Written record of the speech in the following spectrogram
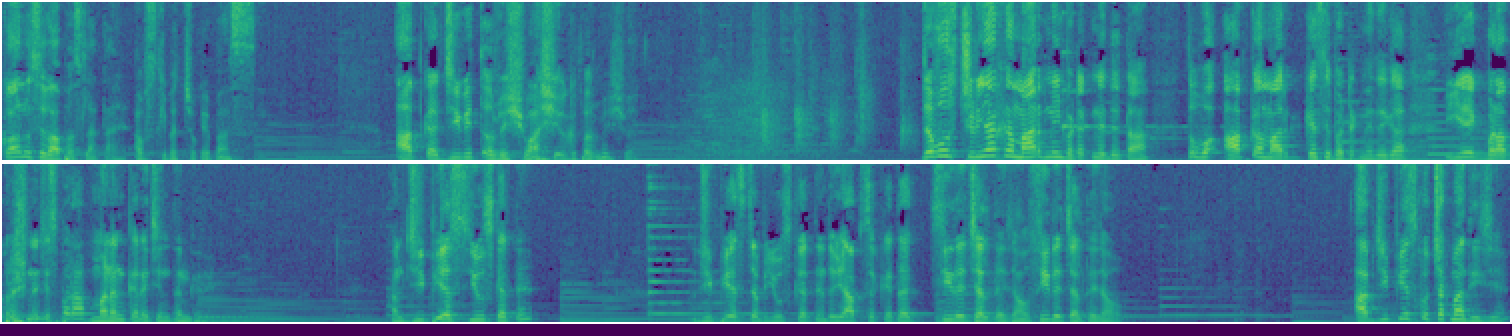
कौन उसे वापस लाता है? अब उसके बच्चों के पास। आपका जीवित और विश्वास योग्य परमेश्वर। जब वो उस चिड़िया का मार्ग नहीं भटकने देता तो वो आपका मार्ग कैसे भटकने देगा? ये एक बड़ा प्रश्न है जिस पर आप मनन करें, चिंतन करें। हम जीपीएस यूज़ करते हैं। जीपीएस जब यूज़ करते हैं तो ये आपसे कहता है, सीधे चलते जाओ, सीधे चलते जाओ। आप जीपीएस को चकमा दीजिए।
